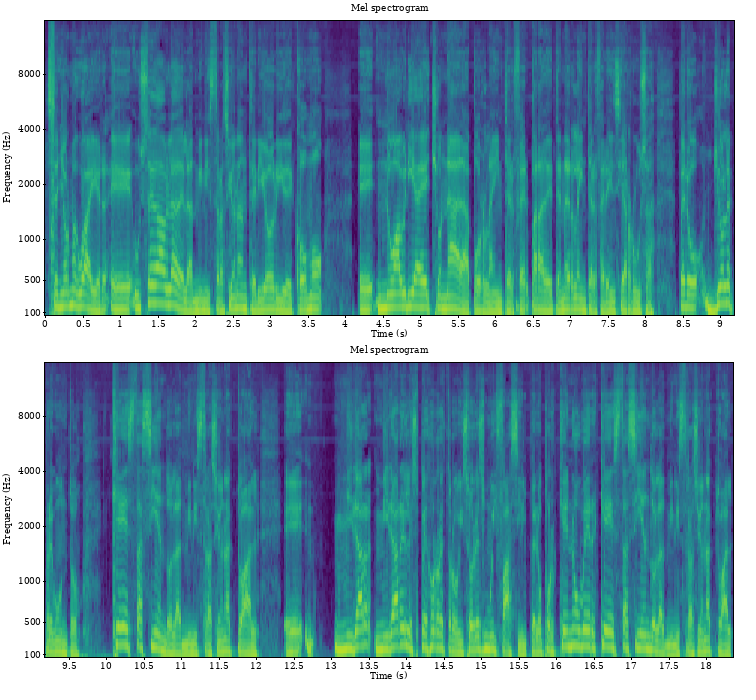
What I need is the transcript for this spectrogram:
Señor Maguire, eh, usted habla de la administración anterior y de cómo eh, no habría hecho nada por la para detener la interferencia rusa. Pero yo le pregunto, ¿qué está haciendo la administración actual? Eh, Mirar, mirar el espejo retrovisor es muy fácil, pero ¿por qué no ver qué está haciendo la administración actual?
